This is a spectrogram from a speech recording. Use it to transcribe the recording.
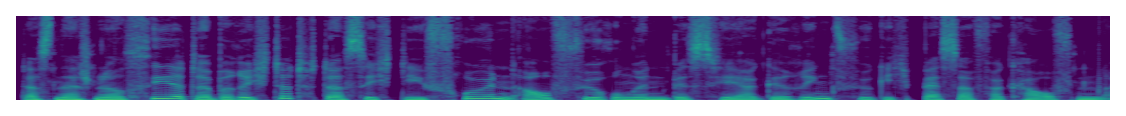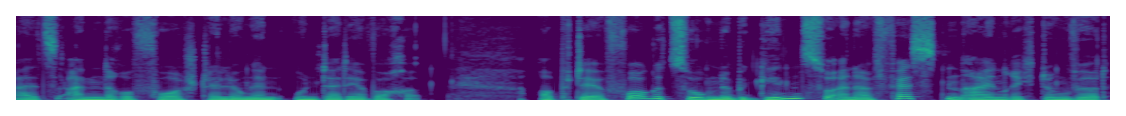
Das National Theatre berichtet, dass sich die frühen Aufführungen bisher geringfügig besser verkaufen als andere Vorstellungen unter der Woche. Ob der vorgezogene Beginn zu einer festen Einrichtung wird,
